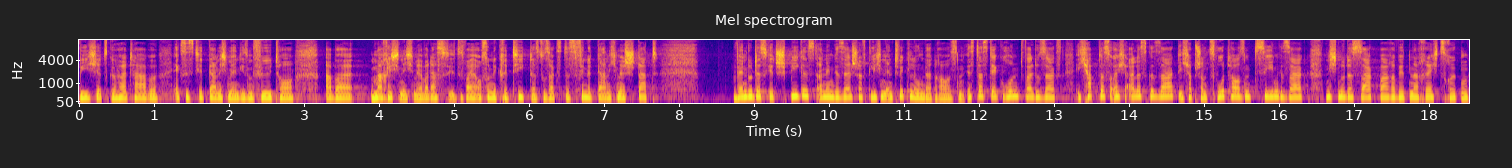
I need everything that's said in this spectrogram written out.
wie ich jetzt gehört habe, existiert gar nicht mehr in diesem Feuilleton, aber mache ich nicht mehr, weil das, das war ja auch so eine Kritik, dass du sagst, das findet gar nicht mehr statt. Wenn du das jetzt spiegelst an den gesellschaftlichen Entwicklungen da draußen, ist das der Grund, weil du sagst, ich habe das euch alles gesagt, ich habe schon 2010 gesagt, nicht nur das Sagbare wird nach rechts rücken,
